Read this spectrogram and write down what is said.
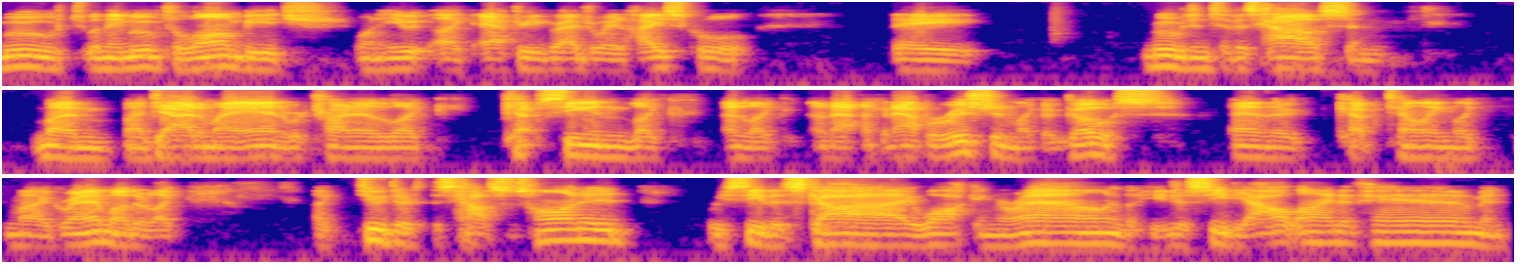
moved when they moved to Long Beach when he like after he graduated high school they moved into this house and my my dad and my aunt were trying to like kept seeing like and like an like an apparition like a ghost and they kept telling like my grandmother like like dude there's this house is haunted. We see this guy walking around like you just see the outline of him and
